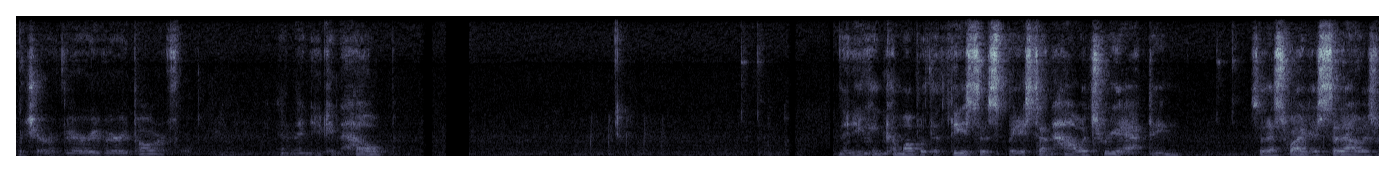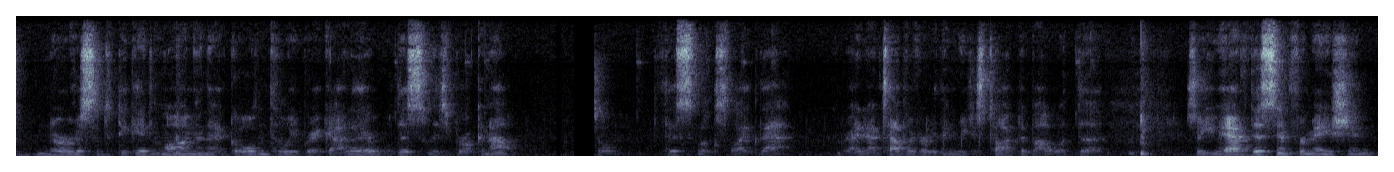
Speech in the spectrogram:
which are very, very powerful. And then you can help. Then you can come up with a thesis based on how it's reacting. So that's why I just said I was nervous to get long in that gold until we break out of there. Well, this is broken out. So this looks like that, right on top of everything we just talked about with the, so you have this information.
